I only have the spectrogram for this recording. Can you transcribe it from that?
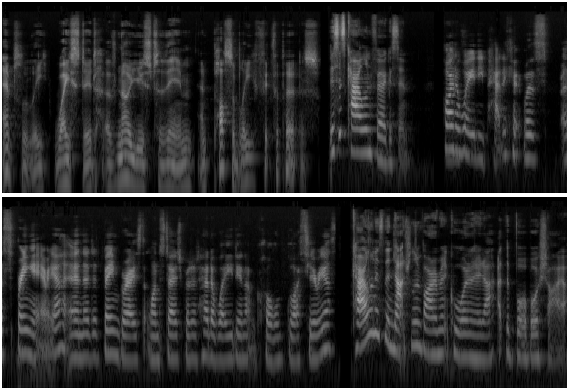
absolutely wasted, of no use to them, and possibly fit for purpose. This is Carolyn Ferguson. Quite a weedy paddock. It was a spring area and it had been grazed at one stage, but it had a weed in it called Glyceria. Carolyn is the Natural Environment Coordinator at the Baw Baw Shire.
